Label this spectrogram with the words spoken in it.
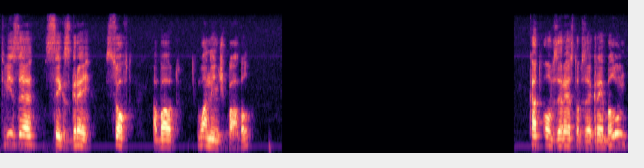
Twist the sixth gray soft about 1 inch bubble. Cut off the rest of the gray balloon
